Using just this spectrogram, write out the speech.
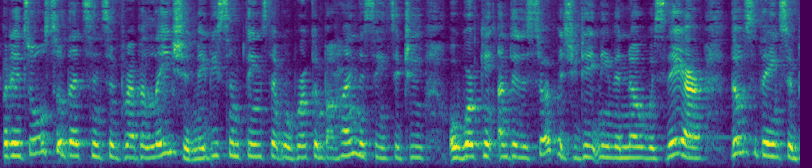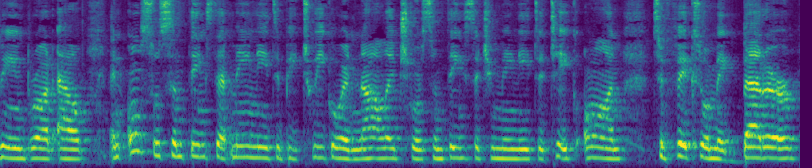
but it's also also that sense of revelation. Maybe some things that were working behind the scenes that you or working under the surface you didn't even know was there. Those things are being brought out. And also some things that may need to be tweaked or acknowledged, or some things that you may need to take on to fix or make better,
